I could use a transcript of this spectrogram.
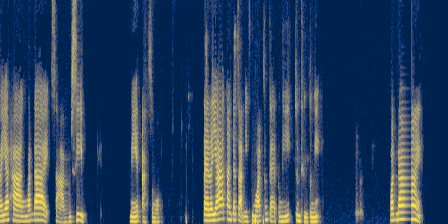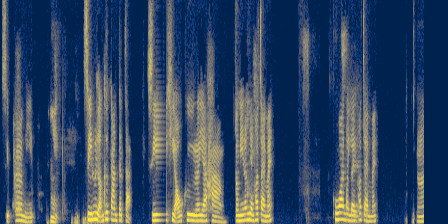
ระยะทางวัดได้สามสิบเมตรอะสมมติ แต่ระยะการกระจัดนี่คือวัดตั้งแต่ตรงนี้จนถึงตรงนี้ วัดได้สิบห้าเมตรนี่สีเหลืองคือการกระจัด สีเขียวคือระยะทาง ตรงนี้นักเรียนเข้าใจไหมครูว่านักเรียนเข้าใจไหมอ่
